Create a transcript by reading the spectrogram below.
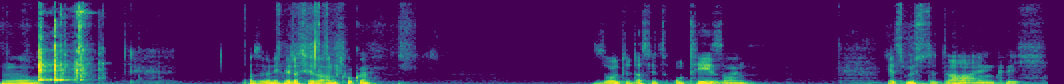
So. Also wenn ich mir das hier so angucke, sollte das jetzt OT sein. Jetzt müsste da eigentlich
